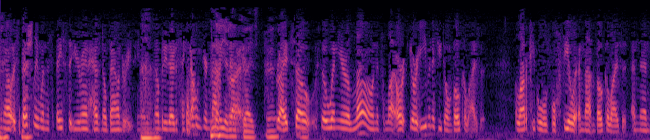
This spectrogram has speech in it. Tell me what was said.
You know, especially when the space that you're in has no boundaries. You know, there's nobody there to say, "No, you're not no, you're not Christ." Christ. Right. So, so when you're alone, it's a lot, or or even if you don't vocalize it, a lot of people will, will feel it and not vocalize it, and then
